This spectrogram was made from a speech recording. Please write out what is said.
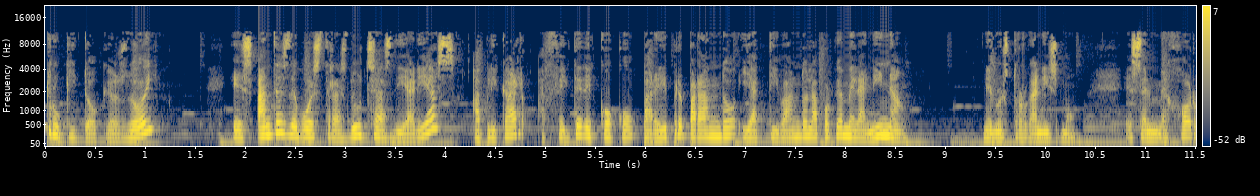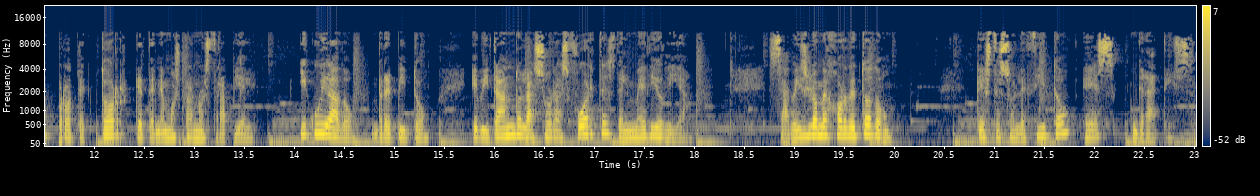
truquito que os doy es antes de vuestras duchas diarias aplicar aceite de coco para ir preparando y activando la propia melanina de nuestro organismo. Es el mejor protector que tenemos para nuestra piel. Y cuidado, repito, evitando las horas fuertes del mediodía. ¿Sabéis lo mejor de todo? Que este solecito es gratis.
